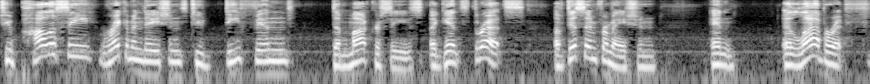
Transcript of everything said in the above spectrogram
to policy recommendations to defend democracies against threats of disinformation and elaborate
